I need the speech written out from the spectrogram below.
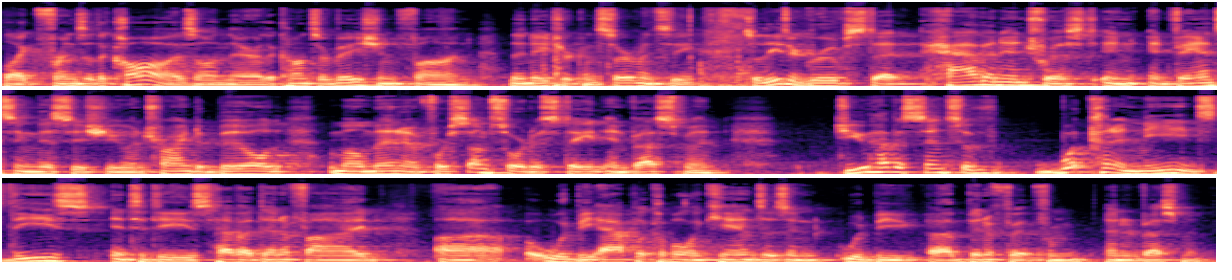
like Friends of the Kaw on there, the Conservation Fund, the Nature Conservancy. So these are groups that have an interest in advancing this issue and trying to build momentum for some sort of state investment. Do you have a sense of what kind of needs these entities have identified uh, would be applicable in Kansas and would be uh, benefit from an investment?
